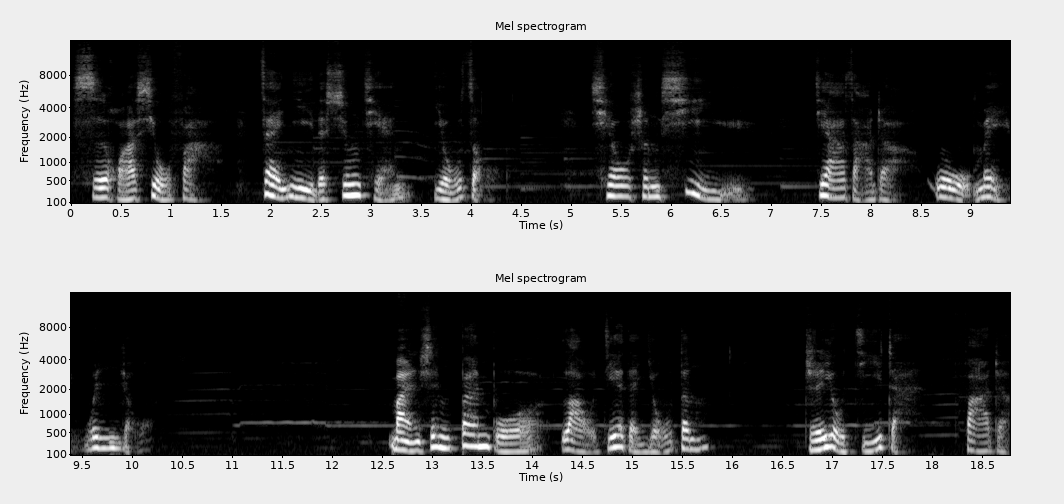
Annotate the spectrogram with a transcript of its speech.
丝滑秀发在你的胸前游走，悄声细语夹杂着。妩媚温柔，满身斑驳老街的油灯，只有几盏发着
